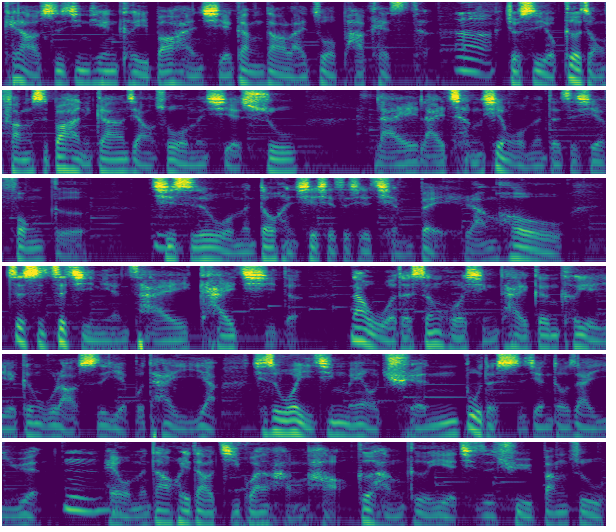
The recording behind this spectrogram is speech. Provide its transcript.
，K 老师今天可以包含斜杠道来做 Podcast，嗯，就是有各种方式，包含你刚刚讲说我们写书来来呈现我们的这些风格，其实我们都很谢谢这些前辈，然后这是这几年才开启的。那我的生活形态跟柯爷爷跟吴老师也不太一样。其实我已经没有全部的时间都在医院，嗯，还有我们到会到机关行号，各行各业，其实去帮助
